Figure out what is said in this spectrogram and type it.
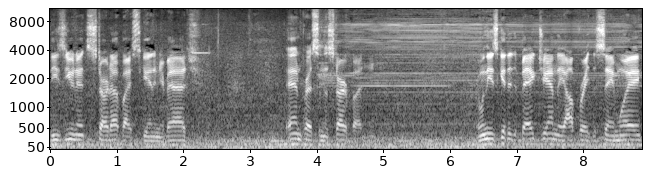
These units start up by scanning your badge and pressing the start button. And when these get a bag jam, they operate the same way.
